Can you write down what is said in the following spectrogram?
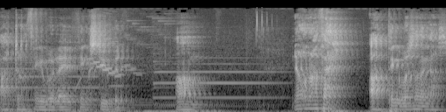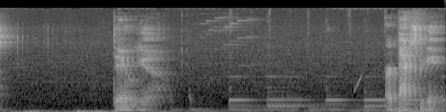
Uh, don't think about anything stupid. Um, no, not that. Ah, think about something else. There we go. Alright, back to the game.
